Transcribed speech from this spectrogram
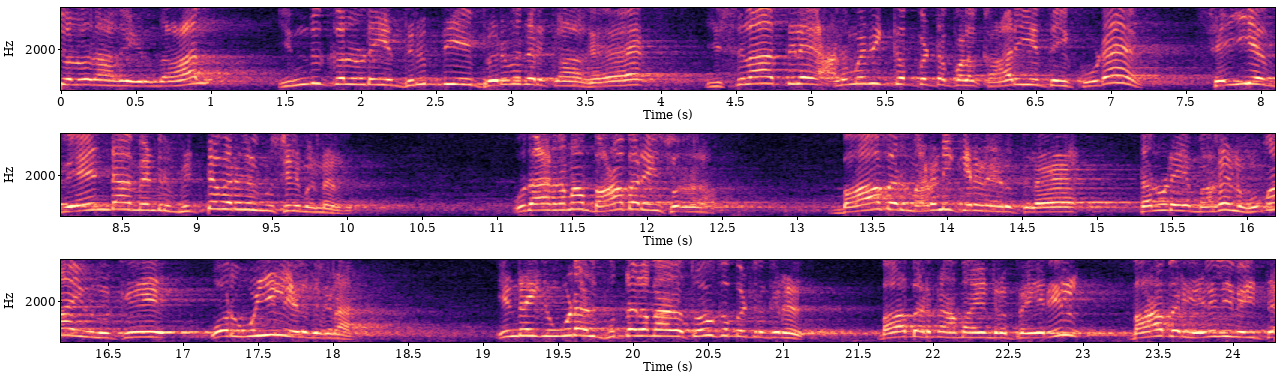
சொல்வதாக இருந்தால் இந்துக்களுடைய திருப்தியை பெறுவதற்காக இஸ்லாத்திலே அனுமதிக்கப்பட்ட பல காரியத்தை கூட செய்ய வேண்டாம் என்று விட்டவர்கள் முஸ்லிம் மன்னர்கள் உதாரணமா பாபரை சொல்லலாம். பாபர் மரணிக்கிற நேரத்தில் தன்னுடைய மகன் ஹுமாயூனுக்கு ஒரு உயில் எழுதுகிறார். இன்றைக்கும் கூட அது புத்தகமாக தொகுக்கப்பட்டிருக்கிறது. பாபர் நாமா என்ற பெயரில் பாபர் எழுதி வைத்த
